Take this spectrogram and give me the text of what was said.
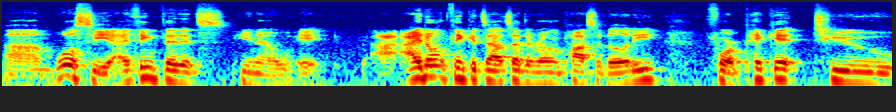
um, we'll see. I think that it's you know it, I- I don't think it's outside the realm of possibility for Pickett to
